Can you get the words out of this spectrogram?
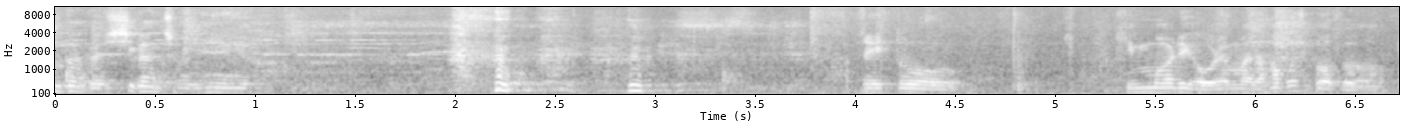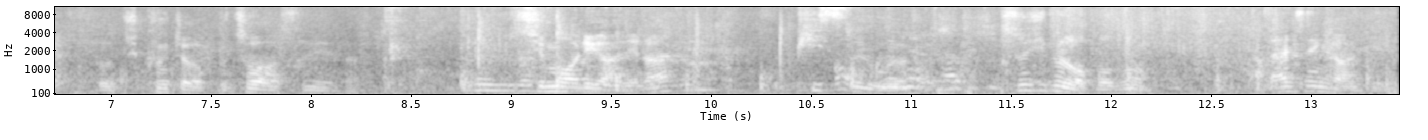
불과 몇 시간 전이에요. 갑자기 또 긴 머리가 오랜만에 하고 싶어서 또 즉흥적으로 붙여왔습니다. 치머리가 아니라 피스로요. 숱이 별로 없어서 짤 생각이에요.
